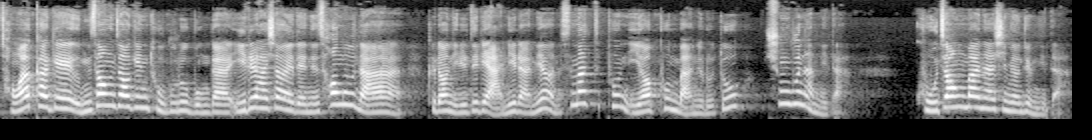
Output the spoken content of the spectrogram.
정확하게 음성적인 도구로 뭔가 일을 하셔야 되는 성우나 그런 일들이 아니라면 스마트폰 이어폰만으로도 충분합니다. 고정만 하시면 됩니다.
